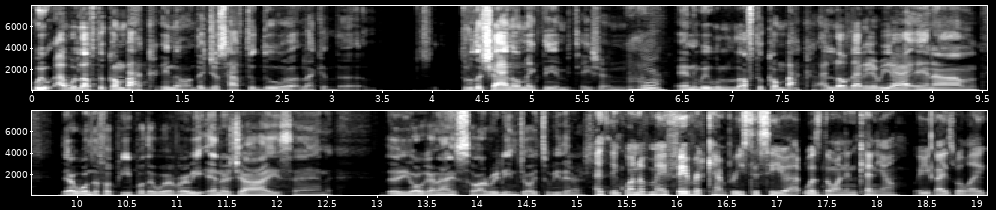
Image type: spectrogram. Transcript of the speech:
we I would love to come back. You know, they just have to do uh, like a, the through the channel, make the invitation, Mm-hmm. Yeah. and we would love to come back. I love that area, and um, they are wonderful people. They were very energized and very organized. So I really enjoyed to be there. I think one of my favorite camporees to see you at was the one in Kenya where you guys were like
